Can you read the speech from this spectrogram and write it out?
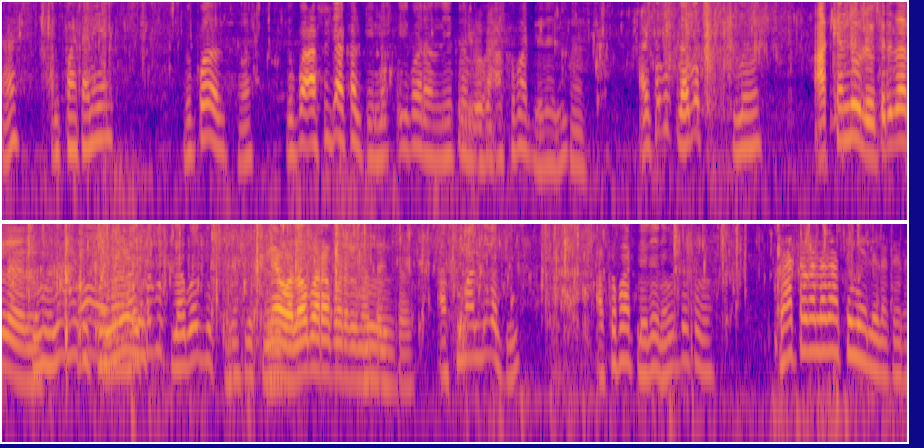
हा? दुपारचा नाही दुपार दुपार असू द्या खालती मग इपाराला एक रंग आखं पाटलेलं आहे ना. आयसा बसला बस. मग? आख्यान धुवली तरी चालेल आयसा बसला बस. दुपार नेवाला बरा पडेल मग त्याचा असं मारली का ती? आखं फाटलेलं आहे ना बरं थोडं सातकाला जातो मेलेला करा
